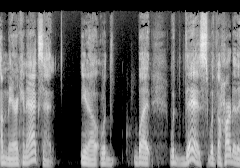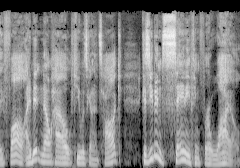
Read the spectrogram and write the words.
American accent, you know, with but with this, with the harder they fall, I didn't know how he was gonna talk because he didn't say anything for a while.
